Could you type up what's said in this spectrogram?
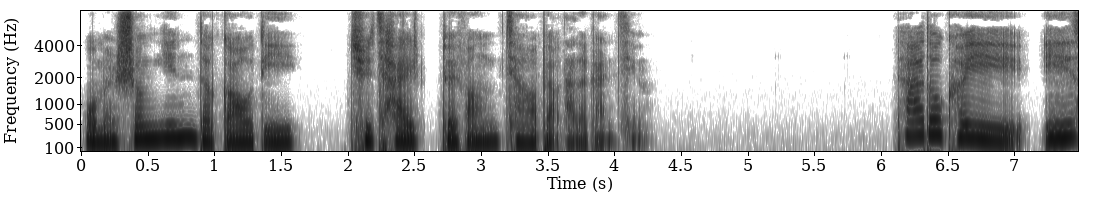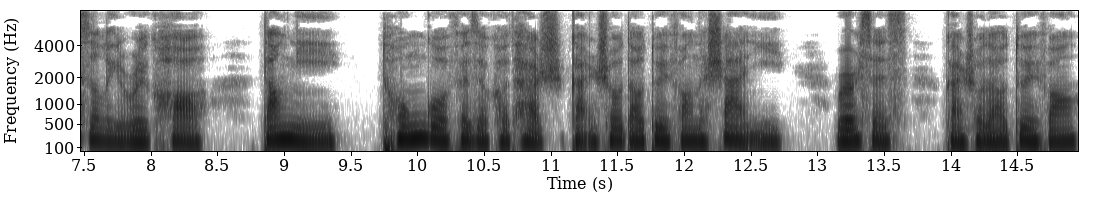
我们声音的高低去猜对方想要表达的感情。大家都可以 easily recall。当你通过 physical touch 感受到对方的善意，versus 感受到对方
